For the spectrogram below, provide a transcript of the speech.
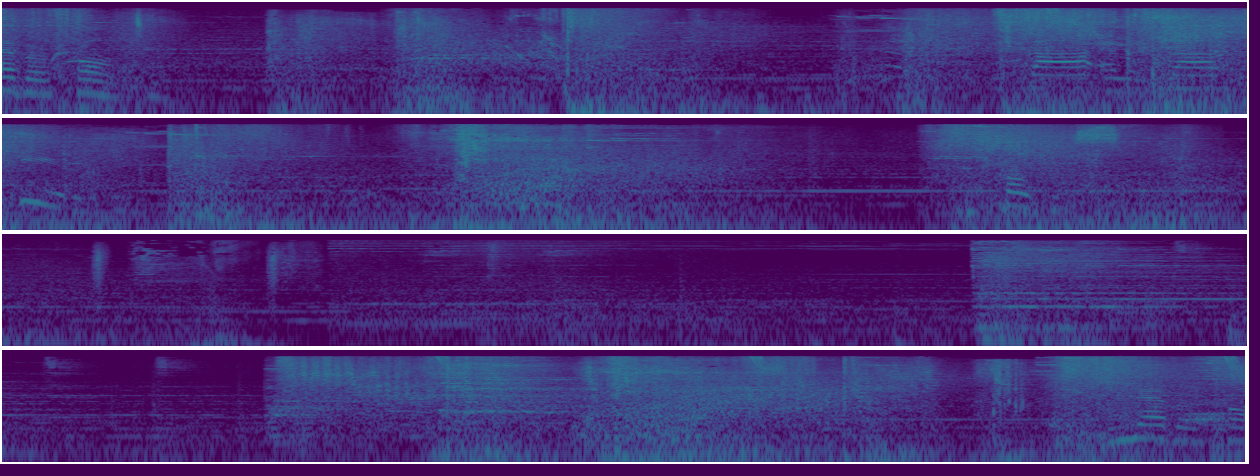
Never falter. Focus. never falter.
